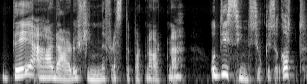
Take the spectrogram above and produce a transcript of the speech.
det er der du finner flesteparten av artene. Og de syns jo ikke så godt.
